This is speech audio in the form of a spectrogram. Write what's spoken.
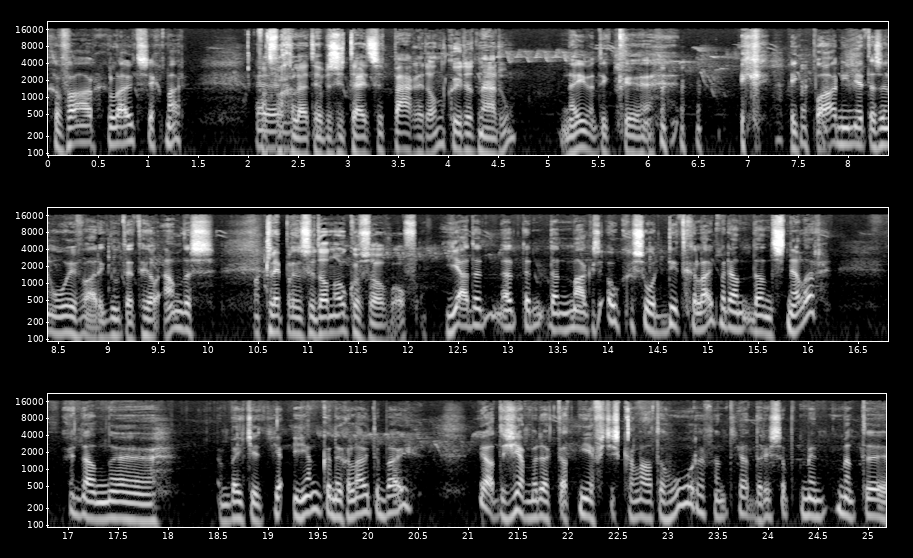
gevaargeluid, zeg maar. Wat voor geluid hebben ze tijdens het paren dan? Kun je dat nadoen? Nee, want ik, ik, ik paar niet net als een ooievaar. Ik doe dat heel anders. Maar klepperen ze dan ook of zo? Of, Ja, dan, dan- dan, dan maken ze ook een soort dit geluid, maar dan, dan sneller. En dan eh, een beetje het ja- jankende geluid erbij. Ja, het is jammer dat ik dat niet eventjes kan laten horen. Want ja, er is op het moment iemand eh,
